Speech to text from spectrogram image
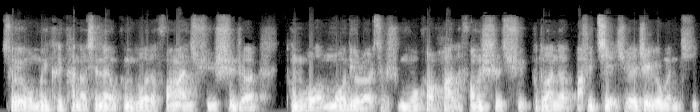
所以我们也可以看到，现在有更多的方案去试着通过 Modular 就是模块化的方式去不断的把去解决这个问题。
